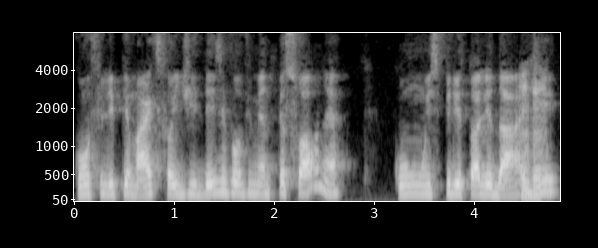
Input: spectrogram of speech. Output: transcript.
com o Felipe Marques, foi de desenvolvimento pessoal, né? Com espiritualidade, uhum.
